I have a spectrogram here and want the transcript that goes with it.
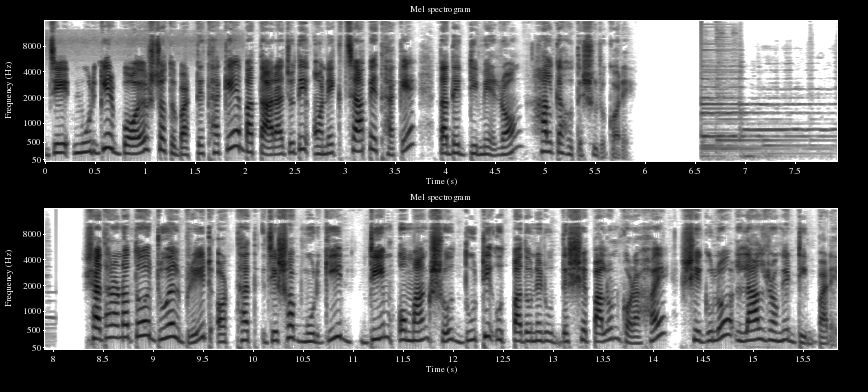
যে মুরগির বয়স যত বাড়তে থাকে বা তারা যদি অনেক চাপে থাকে, তাদের ডিমের রং হালকা হতে শুরু করে। সাধারণত ডুয়েল ব্রিড, অর্থাৎ যেসব মুরগি, ডিম ও মাংস দুটি উৎপাদনের উদ্দেশ্যে পালন করা হয়, সেগুলো লাল রঙের ডিম পারে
